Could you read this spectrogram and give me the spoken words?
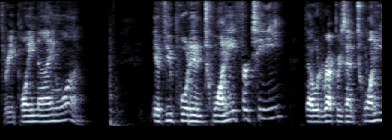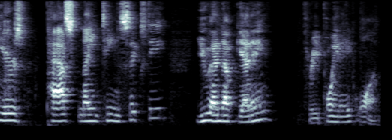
3.91. If you put in 20 for T, that would represent 20 years past 1960, you end up getting 3.81.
